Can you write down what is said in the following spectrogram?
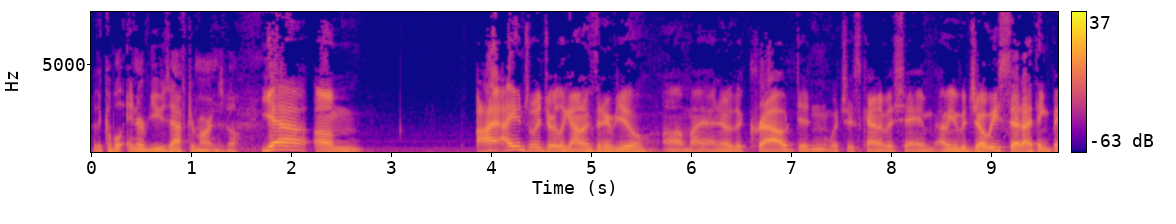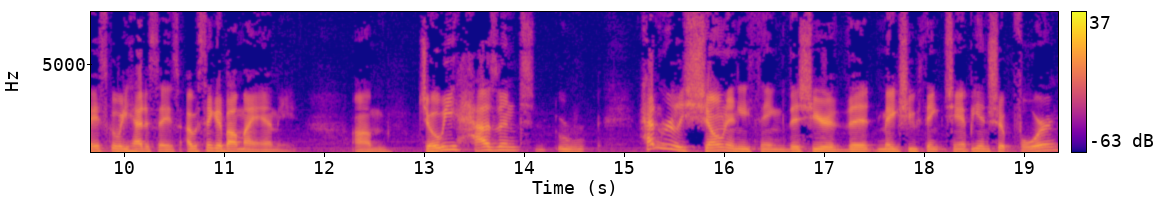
with a couple interviews after Martinsville. Yeah, um, I, I enjoyed Joey Logano's interview. Um, I, I know the crowd didn't, which is kind of a shame. I mean, but Joey said, I think basically what he had to say is, I was thinking about Miami. Um, Joey hasn't hadn't really shown anything this year that makes you think championship four.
